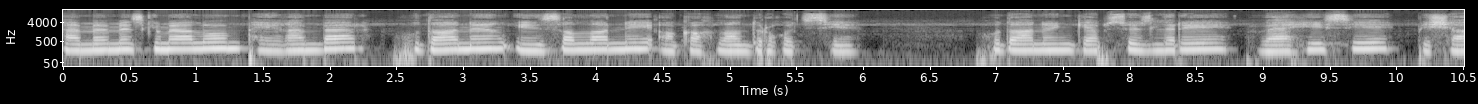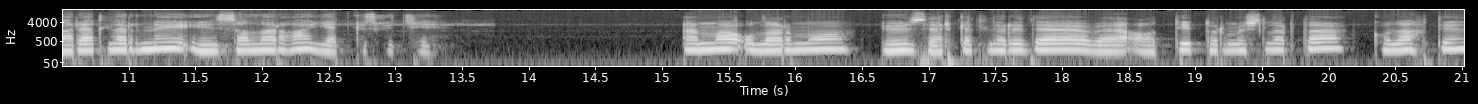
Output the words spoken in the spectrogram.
hammamizga ma'lum payg'ambar xudoning insonlarni ogohlantirg'uchisi xudoning gap so'zlari vahiysi bishoratlarini insonlarga yetkazguchi ammo ularmi o'z harakatlarida va oddiy turmushlarda gunohdan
